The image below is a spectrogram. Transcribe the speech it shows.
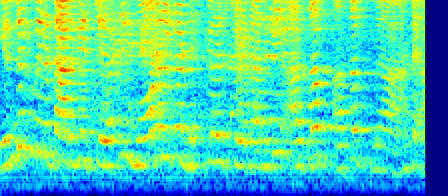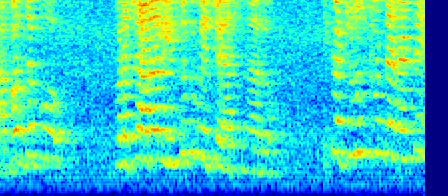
ఎందుకు మీరు టార్గెట్ చేసి మోరల్గా డిస్కరేజ్ చేయడానికి అర్థ అస అంటే అబద్ధపు ప్రచారాలు ఎందుకు మీరు చేస్తున్నారు? ఇక్కడ చూసుకుంటానండి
